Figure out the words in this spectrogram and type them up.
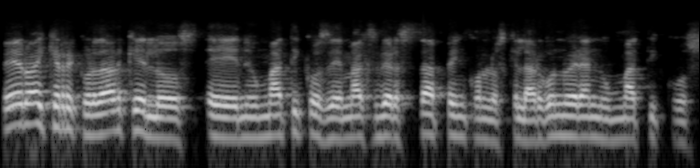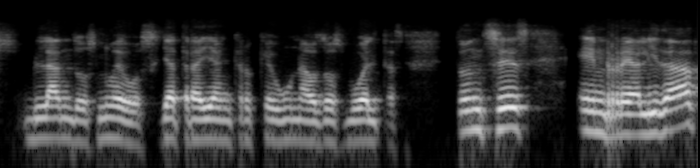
pero hay que recordar que los eh, neumáticos de Max Verstappen con los que largó no eran neumáticos blandos nuevos, ya traían creo que una o dos vueltas. Entonces, en realidad,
